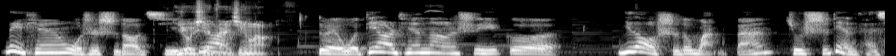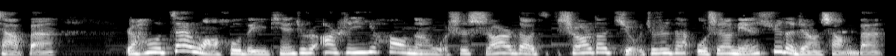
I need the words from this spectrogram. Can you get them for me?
那天我是十到七，有些担心了。对我第二天呢是一个一到十的晚班，就十点才下班，然后再往后的一天就是二十一号呢，我是十二到十二到九，就是他我是要连续的这样上班。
